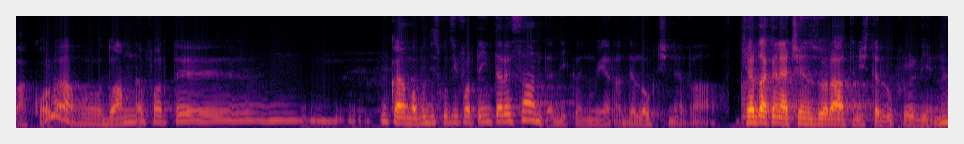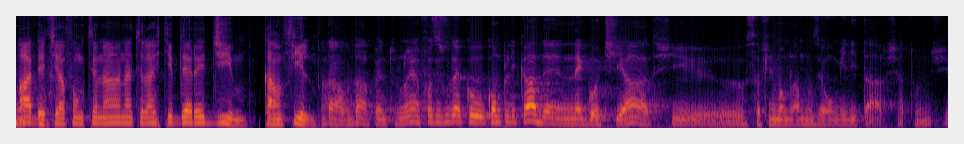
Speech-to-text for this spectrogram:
acolo, o doamnă foarte cu care am avut discuții foarte interesante, adică nu era deloc cineva. Chiar dacă ne-a cenzurat niște lucruri din... A, deci a funcționat în același tip de regim, ca în film. Da, da, pentru noi a fost destul de complicat de negociat și uh, să filmăm la muzeul militar și atunci...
